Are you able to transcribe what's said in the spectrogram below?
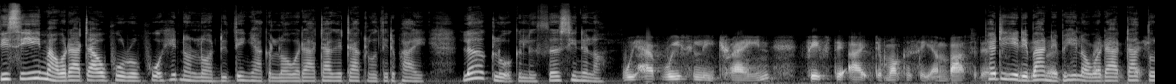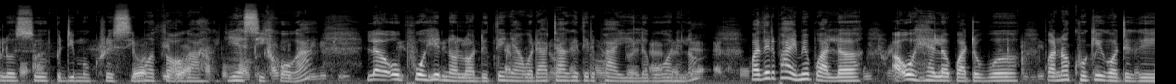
VCE မှာဝဒတာအဖို့ရဖို့ဟစ်နော်လော်ဒူတင်ညာကလောဝဒတာဂက်တာကလိုတိတဖိုင်လော့ကလိုကလူသစီနေလော We have recently trained 58 democracy ambassadors. ဖက်တီရီဒီဘာနေဘေလောဝဒတာတိုလိုဆူပဒီမိုကရေစီမောတော့ကယက်စီခေါ်ကလောအဖို့ဟစ်နော်လော်ဒူတင်ညာဝဒတာဂက်တိတဖိုင်လဘောနေလောဝဒတိတဖိုင်မေပွာလအိုဟဲလောပွာတဝပွာနော်ခိုကီကိုတကေ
